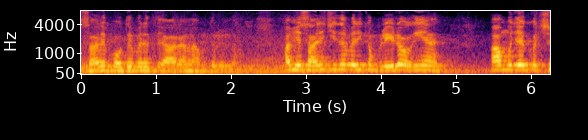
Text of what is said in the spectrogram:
सारे पौधे मेरे तैयार हैं अलहमदिल्ला अब ये सारी चीज़ें मेरी कंप्लीट हो गई हैं। अब मुझे कुछ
